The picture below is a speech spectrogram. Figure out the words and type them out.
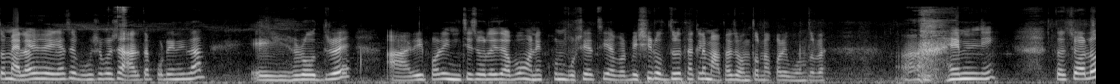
তো মেলায় হয়ে গেছে, বসে বসে আলতা পরে নিলাম এই রৌদ্রে। আর এরপরে নিচে চলে যাব, অনেকক্ষণ বসে আছি। আবার বেশি রৌদ্রে থাকলে মাথা যন্ত্রণা করে বন্ধুরা। এমনি। তো চলো,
